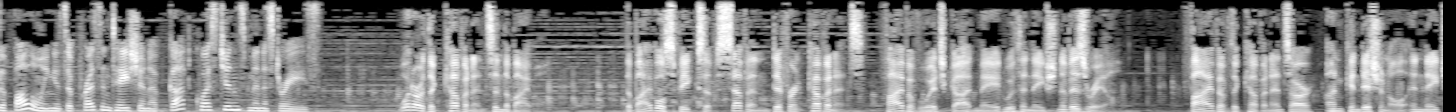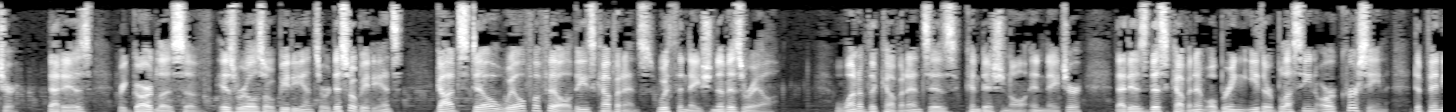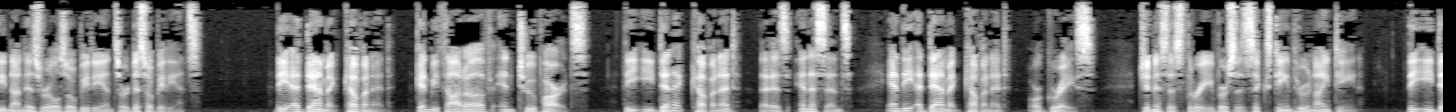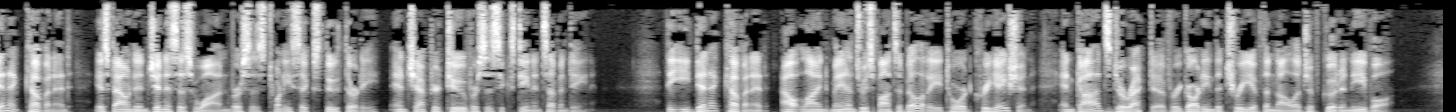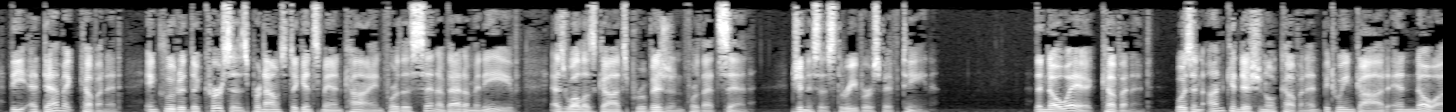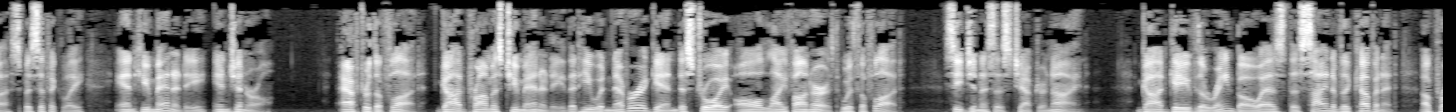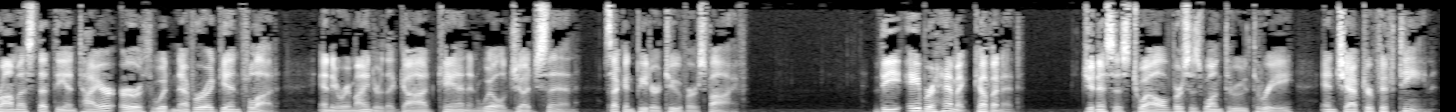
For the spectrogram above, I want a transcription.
The following is a presentation of Got Questions Ministries. What are the covenants in the Bible? The Bible speaks of seven different covenants, five of which God made with the nation of Israel. Five of the covenants are unconditional in nature. That is, regardless of Israel's obedience or disobedience, God still will fulfill these covenants with the nation of Israel. One of the covenants is conditional in nature. That is, this covenant will bring either blessing or cursing, depending on Israel's obedience or disobedience. The Adamic covenant can be thought of in two parts. The Edenic covenant, that is, innocence, and the Adamic covenant, or grace. Genesis 3 verses 16 through 19. The Edenic covenant is found in Genesis 1 verses 26 through 30 and chapter 2 verses 16 and 17. The Edenic covenant outlined man's responsibility toward creation and God's directive regarding the tree of the knowledge of good and evil. The Adamic covenant included the curses pronounced against mankind for the sin of Adam and Eve, as well as God's provision for that sin. Genesis 3 verse 15. The Noahic covenant was an unconditional covenant between God and Noah specifically, and humanity in general. After the flood, God promised humanity that he would never again destroy all life on earth with the flood. See Genesis chapter 9. God gave the rainbow as the sign of the covenant, a promise that the entire earth would never again flood, and a reminder that God can and will judge sin. 2 Peter 2 verse 5. The Abrahamic covenant. Genesis 12 verses 1 through 3 and chapter 15.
